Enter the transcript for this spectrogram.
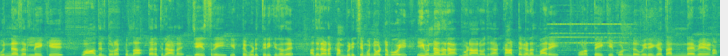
ഉന്നതരിലേക്ക് വാതിൽ തുറക്കുന്ന തരത്തിലാണ് ജയശ്രീ ഇട്ടുകൊടുത്തിരിക്കുന്നത് അതിലടക്കം പിടിച്ച് മുന്നോട്ട് പോയി ഈ ഉന്നതര ഗൂഢാലോചന കാട്ടുകള്ളന്മാരെ പുറത്തേക്ക് കൊണ്ടുവരിക തന്നെ വേണം.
